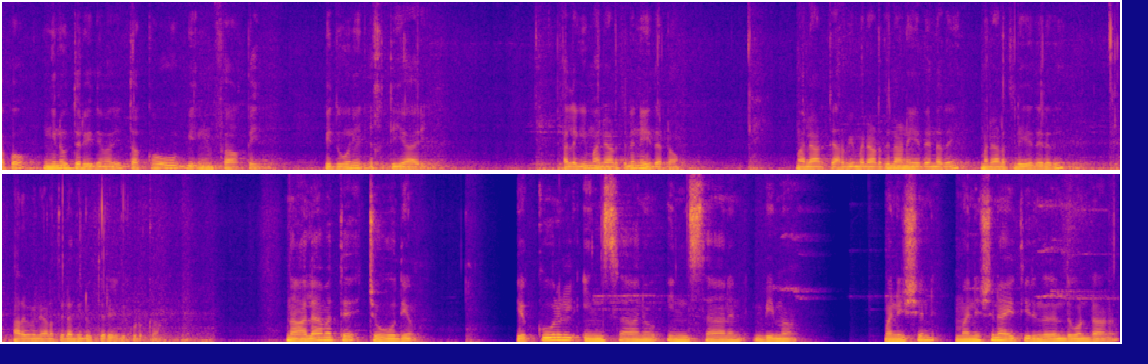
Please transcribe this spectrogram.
അപ്പോൾ ഇങ്ങനെ ഉത്തരം എഴുതിയാൽ മതി. തക്കോ ബി ഇൻഫാഖി ബിദൂനിൽ ഇഖ്തിയാരി. അല്ലെങ്കിൽ മലയാളത്തിൽ തന്നെ എഴുതട്ടോ. മലയാളത്തിൽ അറബി മലയാളത്തിലാണ് എഴുതേണ്ടത്. മലയാളത്തിൽ എഴുതരുത്. അറബി മലയാളത്തിൽ അതിന്റെ ഉത്തരം എഴുതി കൊടുക്കുക. നാലാമത്തെ ചോദ്യം. യക്കൂനിൽ ഇൻസാനു ഇൻസാനൻ ബിമ. മനുഷ്യൻ മനുഷ്യനായിത്തീരുന്നത് എന്തുകൊണ്ടാണ്?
